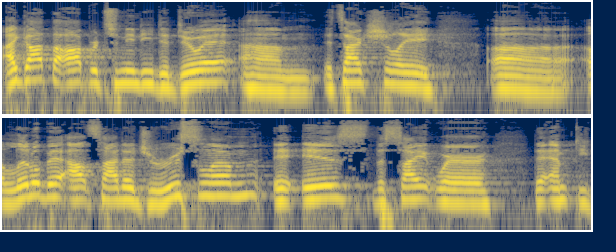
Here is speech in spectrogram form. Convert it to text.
I got the opportunity to do it. Um, it's actually uh, a little bit outside of Jerusalem. It is the site where the empty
